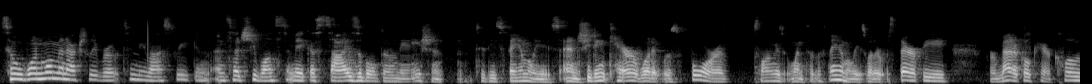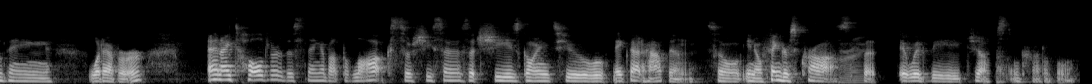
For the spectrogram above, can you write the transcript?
So one woman actually wrote to me last week and, and, said she wants to make a sizable donation to these families, and she didn't care what it was for as long as it went to the families, whether it was therapy, for medical care, clothing, whatever. And I told her this thing about the locks, so she says that she's going to make that happen. So you know, fingers crossed, right. but it would be just incredible.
